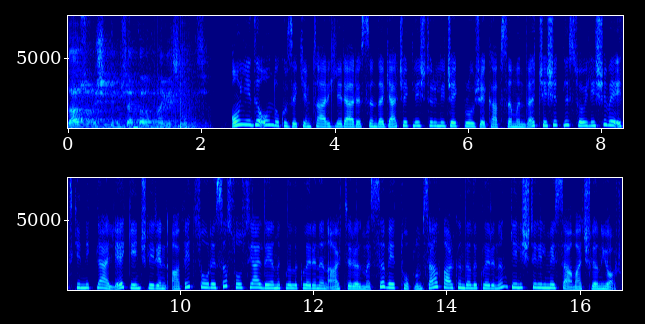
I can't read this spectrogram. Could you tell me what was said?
daha sonra işin bilimsel tarafına geçilebilsin. 17-19 Ekim tarihleri arasında gerçekleştirilecek proje kapsamında çeşitli söyleşi ve etkinliklerle gençlerin afet sonrası sosyal dayanıklılıklarının artırılması ve toplumsal farkındalıklarının geliştirilmesi amaçlanıyor.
